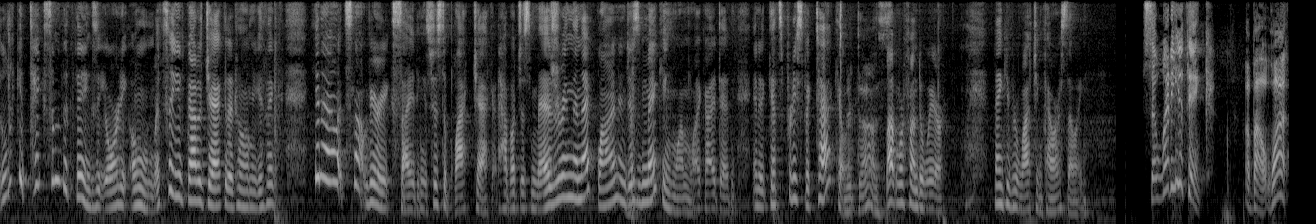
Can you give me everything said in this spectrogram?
look at take some of the things that you already own. Let's say you've got a jacket at home and you think, you know, it's not very exciting. It's just a black jacket. How about just measuring the neckline and just making one like I did? And it gets pretty spectacular. It does. A lot more fun to wear. Thank you for watching Power Sewing. So, what do you think? About what?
